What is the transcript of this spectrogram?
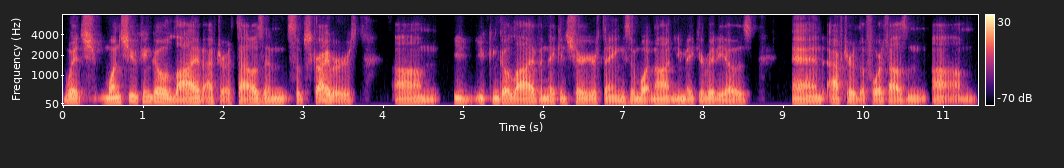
which once you can go live after a thousand subscribers, um, you, you can go live and they can share your things and whatnot and you make your videos. And after the 4,000 um,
